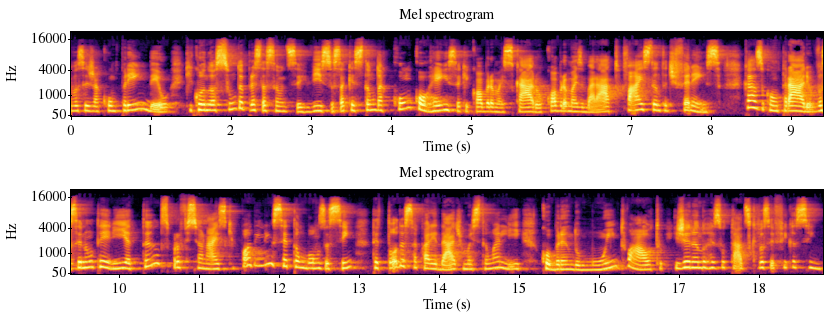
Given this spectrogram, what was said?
você já compreendeu que quando o assunto é prestação de serviço, essa questão da concorrência que cobra mais caro cobra mais barato faz tanta diferença. Caso contrário, você não teria tantos profissionais que podem nem ser tão bons assim, ter toda essa qualidade, mas estão ali cobrando muito alto e gerando resultados que você fica assim:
